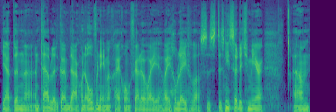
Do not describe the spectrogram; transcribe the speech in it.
je hebt een, eh, een tablet, kan je hem daar gewoon overnemen. Dan ga je gewoon verder waar je, waar je gebleven was. Dus het is niet zo dat je meer um,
